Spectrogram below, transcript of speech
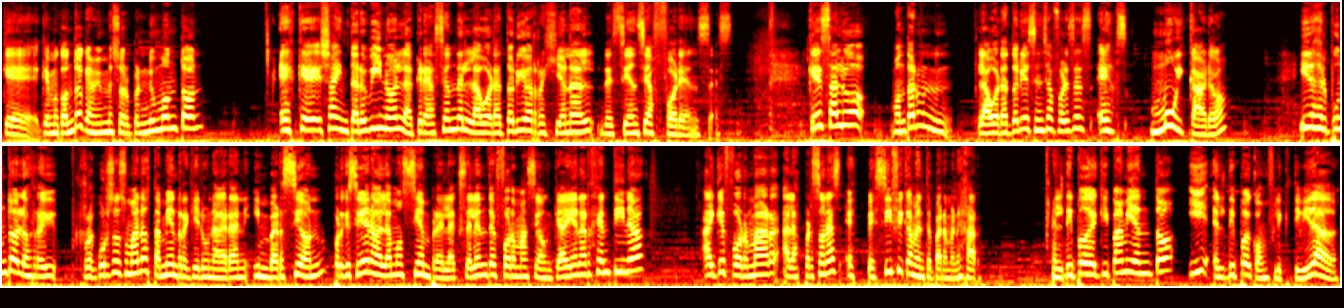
que, que me contó que a mí me sorprendió un montón es que ella intervino en la creación del Laboratorio Regional de Ciencias Forenses. Que es algo, montar un laboratorio de ciencias forenses es muy caro. Y desde el punto de los re- recursos humanos también requiere una gran inversión, porque si bien hablamos siempre de la excelente formación que hay en Argentina, hay que formar a las personas específicamente para manejar el tipo de equipamiento y el tipo de conflictividad,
